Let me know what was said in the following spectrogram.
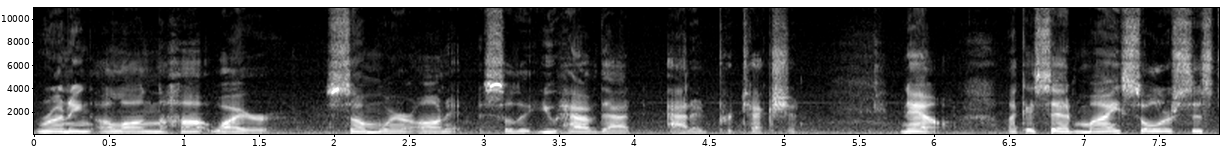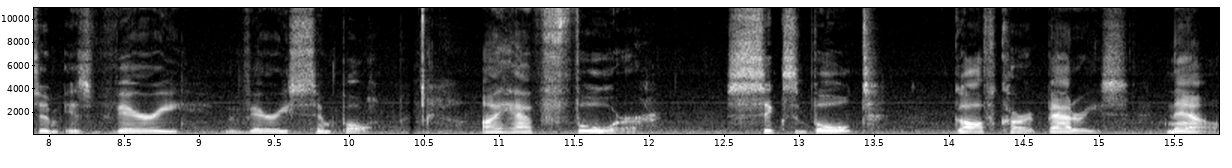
running along the hot wire somewhere on it so that you have that added protection. Now, like I said, my solar system is very, very simple. I have four 6 volt golf cart batteries. Now,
